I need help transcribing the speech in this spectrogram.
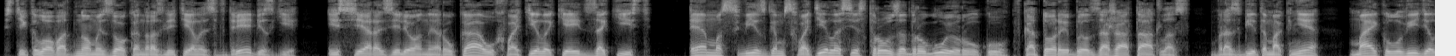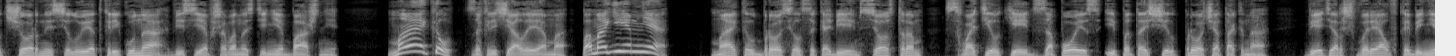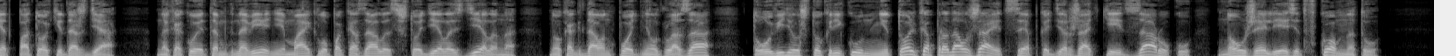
Стекло в одном из окон разлетелось в дребезги, и серо-зеленая рука ухватила Кейт за кисть. Эмма с визгом схватила сестру за другую руку, в которой был зажат атлас. В разбитом окне Майкл увидел черный силуэт крикуна, висевшего на стене башни. «Майкл!» — закричала Эмма. «Помоги мне!» Майкл бросился к обеим сестрам, схватил Кейт за пояс и потащил прочь от окна. Ветер швырял в кабинет потоки дождя. На какое-то мгновение Майклу показалось, что дело сделано, но когда он поднял глаза, то увидел, что Крикун не только продолжает цепко держать Кейт за руку, но уже лезет в комнату.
